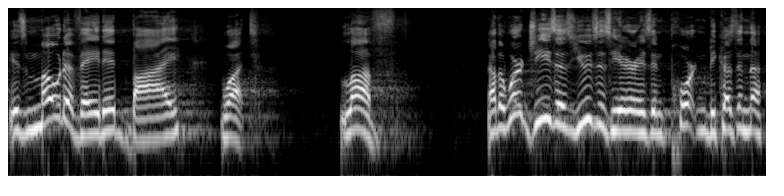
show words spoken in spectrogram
is motivated by what? Love. Now, the word Jesus uses here is important because in the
